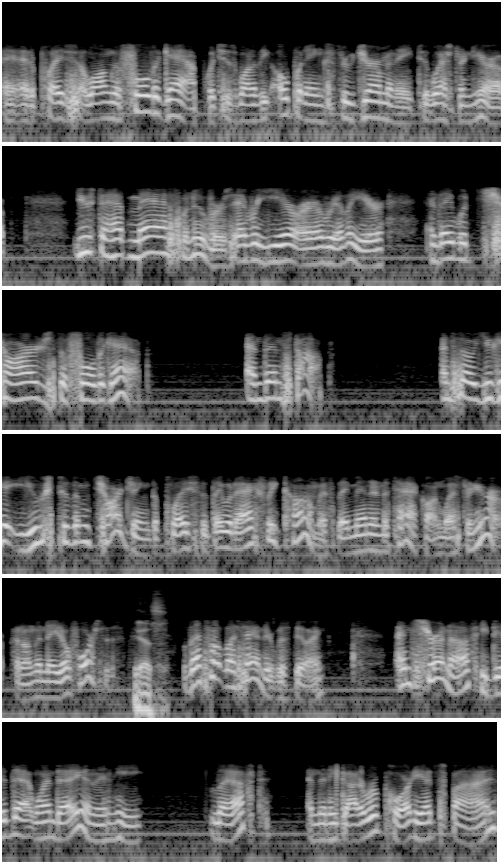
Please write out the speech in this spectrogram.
at a place along the Fulda Gap, which is one of the openings through Germany to Western Europe, used to have mass maneuvers every year or every other year, and they would charge the Fulda Gap and then stop. And so you get used to them charging the place that they would actually come if they meant an attack on Western Europe and on the NATO forces. Yes. Well, that's what Lysander was doing. And sure enough, he did that one day, and then he left, and then he got a report. He had spies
